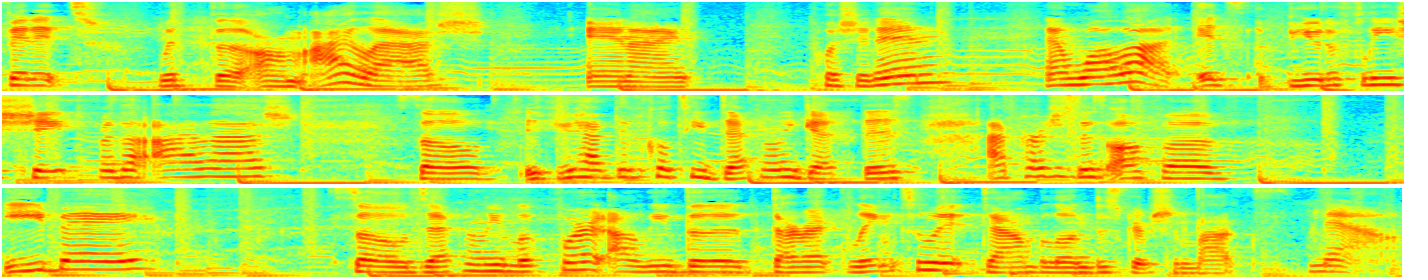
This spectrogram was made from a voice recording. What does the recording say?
fit it with the um, eyelash and I push it in and voila it's beautifully shaped for the eyelash. So if you have difficulty definitely get this. I purchased this off of eBay So definitely look for it. I'll leave the direct link to it down below in the description box. Now,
